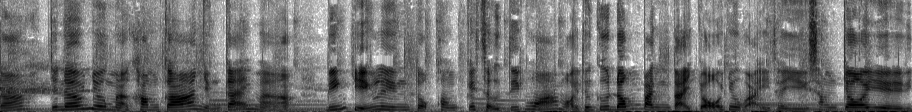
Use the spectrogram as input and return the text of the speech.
đó chứ nếu như mà không có những cái mà biến chuyển liên tục không cái sự tiến hóa mọi thứ cứ đóng băng tại chỗ như vậy thì săn chơi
